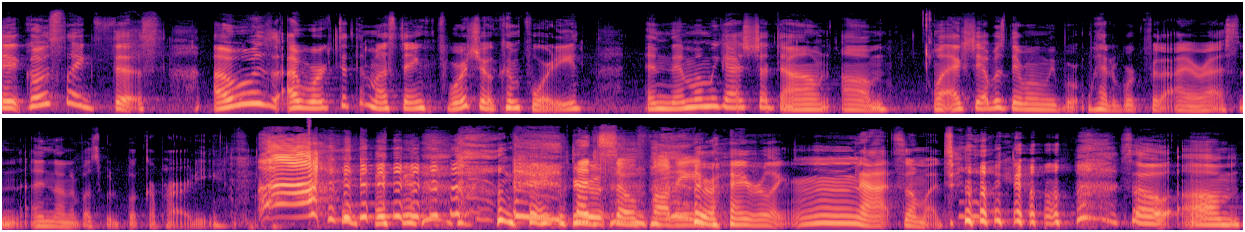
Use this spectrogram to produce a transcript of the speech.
It goes like this. I was I worked at the Mustang for Joe Conforte, and then when we got shut down, um, well, actually, I was there when we had to work for the IRS, and, and none of us would book a party. Okay, we That's were- so funny. right? We're like, mm, not so much. So, um,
